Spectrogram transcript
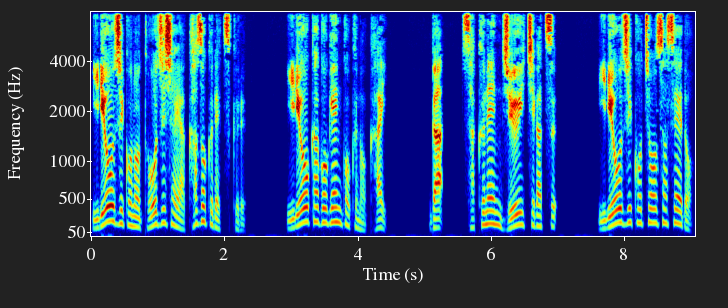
医療事故の当事者や家族で作る医療過護原告の会が昨年11月、医療事故調査制度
